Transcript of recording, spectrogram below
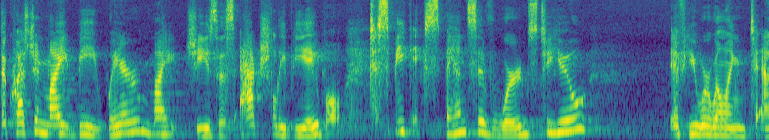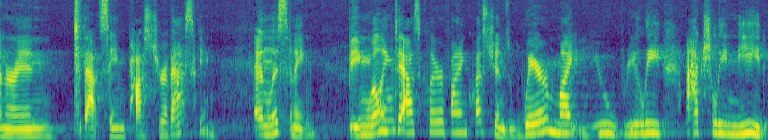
The question might be where might Jesus actually be able to speak expansive words to you if you were willing to enter in to that same posture of asking and listening? being willing to ask clarifying questions. Where might you really actually need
